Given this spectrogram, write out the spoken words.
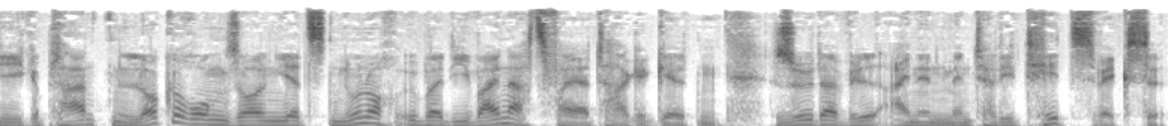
Die geplanten Lockerungen sollen jetzt nur noch über die Weihnachtsfeiertage gelten. Söder will einen Mentalitätswechsel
